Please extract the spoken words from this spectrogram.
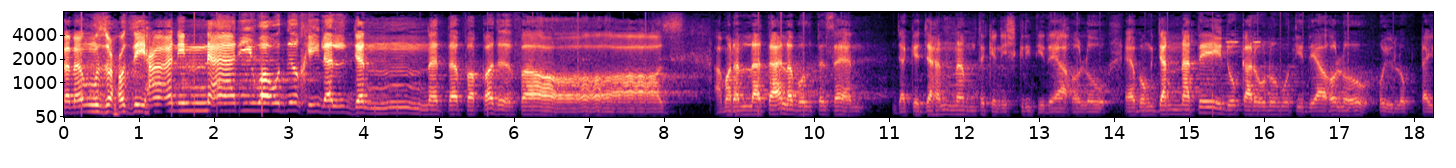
فمن زحزح عن النار وأدخل الجنة فقد فاز আমার আল্লাহ তাআলা বলতেছেন যাকে জাহান্নাম থেকে নিষ্কৃতি দেয়া হলো এবং জান্নাতে ঢোকার অনুমতি দেয়া হলো ওই লোকটাই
